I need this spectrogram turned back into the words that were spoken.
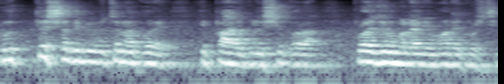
গুরুত্বের সাথে বিবেচনা করে এই পাসগুলো ইস্যু করা প্রয়োজন বলে আমি মনে করছি।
